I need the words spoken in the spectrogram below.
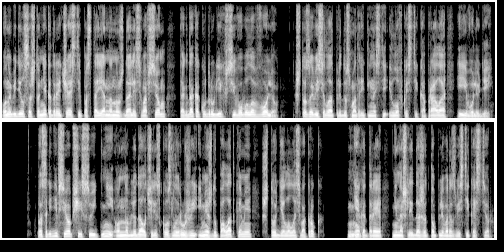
он убедился, что некоторые части постоянно нуждались во всем, тогда как у других всего было в волю, что зависело от предусмотрительности и ловкости капрала и его людей. Посреди всеобщей суетни он наблюдал через козлы ружей и между палатками, что делалось вокруг. Некоторые не нашли даже топлива развести костер.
